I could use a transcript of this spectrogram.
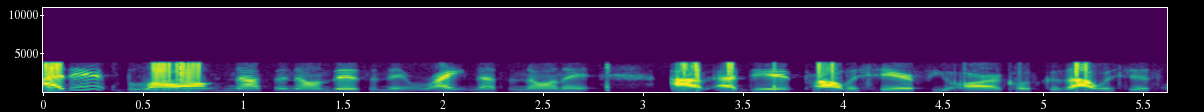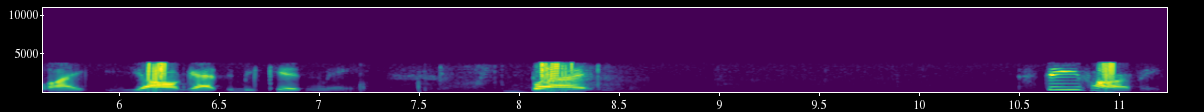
I didn't blog nothing on this and then write nothing on it. I, I did probably share a few articles because I was just like, y'all got to be kidding me. But Steve Harvey,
